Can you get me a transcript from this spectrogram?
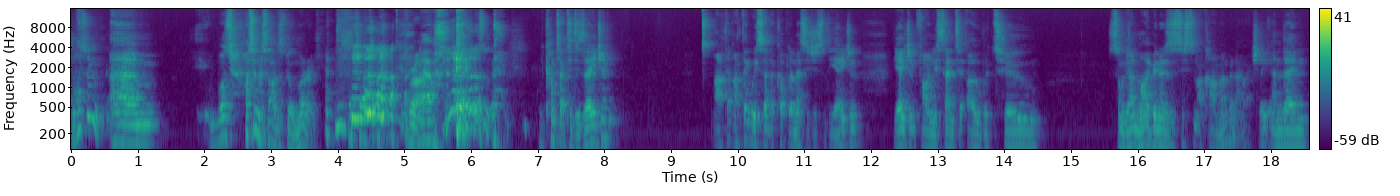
Wasn't um, it was wasn't as hard as Bill Murray. Right. Um, we contacted his agent. I think I think we sent a couple of messages to the agent. The agent finally sent it over to somebody that might have been his assistant. I can't remember now actually. And then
